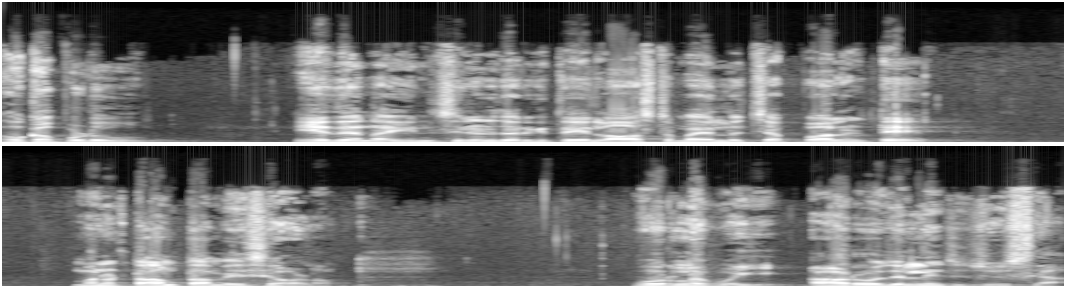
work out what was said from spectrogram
ఒకప్పుడు ఏదైనా ఇన్సిడెంట్ జరిగితే లాస్ట్ మైల్లో చెప్పాలంటే మనం టామ్ టామ్ వేసేవాళ్ళం. ఊర్లో పోయి ఆ రోజుల నుంచి చూసా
